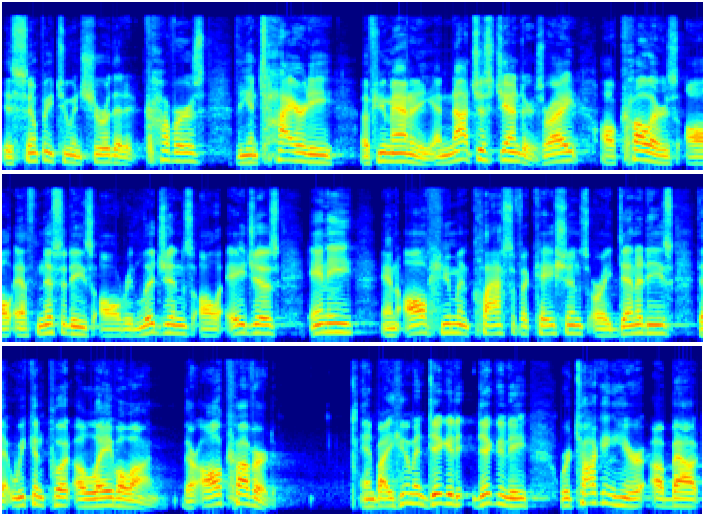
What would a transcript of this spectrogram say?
is simply to ensure that it covers the entirety of humanity and not just genders, right? All colors, all ethnicities, all religions, all ages, any and all human classifications or identities that we can put a label on. They're all covered. And by human dignity, we're talking here about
